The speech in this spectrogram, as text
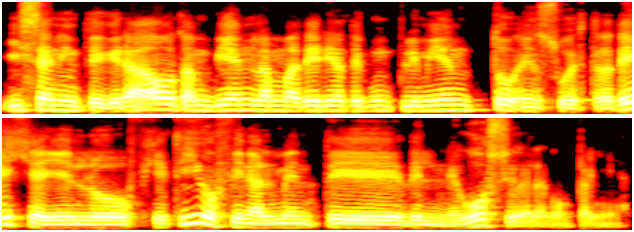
y se han integrado también las materias de cumplimiento en su estrategia y en los objetivos finalmente del negocio de la compañía.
